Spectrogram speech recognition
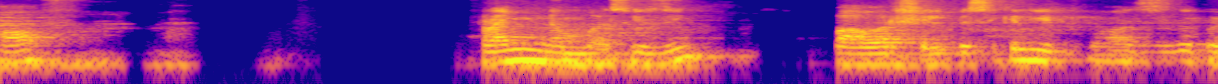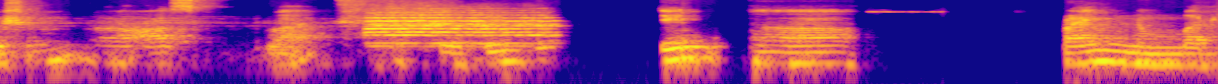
of prime numbers using PowerShell. Basically, it was the question uh, asked by 10 uh, prime number.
